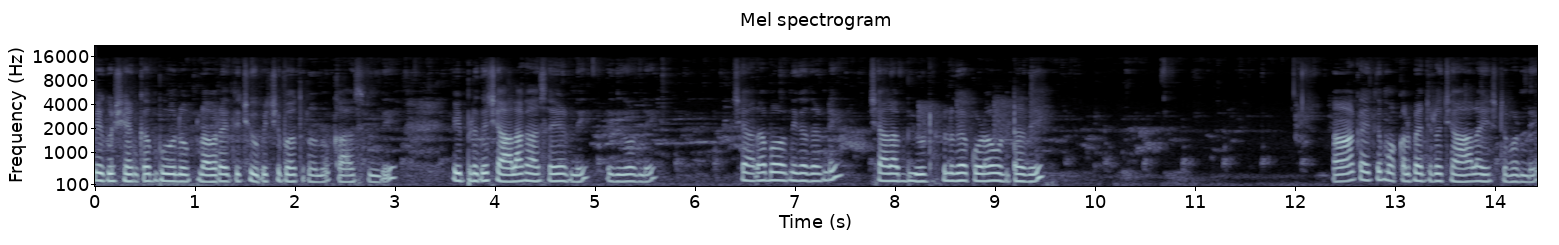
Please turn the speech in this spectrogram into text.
మీకు శంఖం పూలు ఫ్లవర్ అయితే చూపించబోతున్నాను. కాసింది. ఇప్పటికే చాలా కాసాయండి. ఇదిగోండి. చాలా బాగుంది కదండి. చాలా బ్యూటిఫుల్గా కూడా ఉంటుంది. నాకైతే మొక్కలు పెంచడం చాలా ఇష్టం అండి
